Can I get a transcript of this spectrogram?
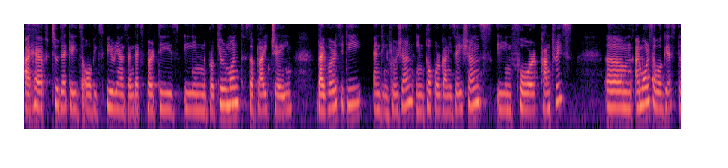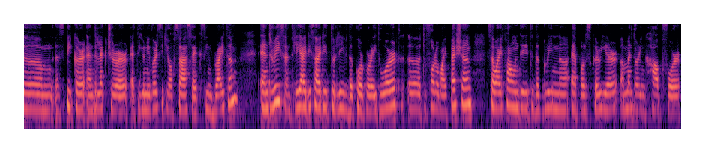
I have two decades of experience and expertise in procurement, supply chain, diversity, and inclusion in top organizations in four countries um, I'm also a guest um, speaker and lecturer at the University of Sussex in Brighton. And recently I decided to leave the corporate world uh, to follow my passion. So I founded the Green uh, Apples Career, a mentoring hub for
